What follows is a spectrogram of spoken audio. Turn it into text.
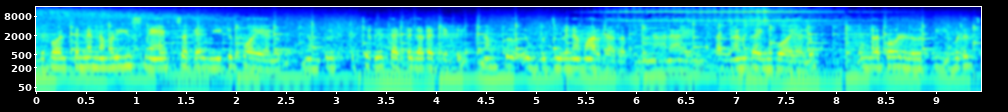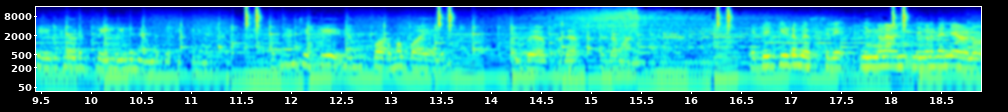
അതുപോലെ തന്നെ നമ്മൾ ഈ സ്നാക്സ് ഒക്കെ വീട്ടിൽ പോയാലും നമുക്ക് ചെറിയ തട്ടുകട ഇട്ടിട്ട് നമുക്ക് ഉപജീവനമാർഗം ഞാനായാലും കല്യാണം കഴിഞ്ഞ് പോയാലും ഞങ്ങളെപ്പോൾ ഉള്ളവർക്ക് ഇവിടെ ചെയ്തിട്ടുള്ള ഒരു ട്രെയിനിങ് ഞങ്ങൾക്ക് കിട്ടിയിട്ടുണ്ട്. അത് ഞാൻ ശരിക്കും നമുക്ക് പുറമെ പോയാലും ഉപയോഗപ്രദമാണ്. എബിലിറ്റിയുടെ മെസ്സിൽ നിങ്ങൾ നിങ്ങൾ തന്നെയാണോ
